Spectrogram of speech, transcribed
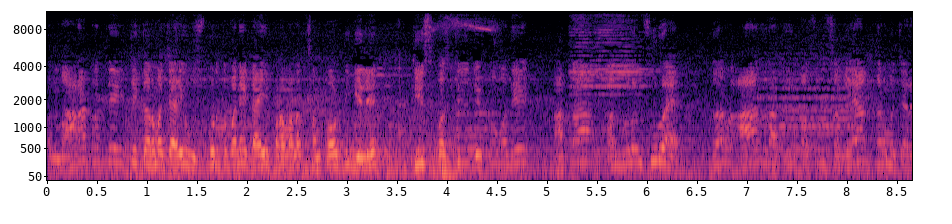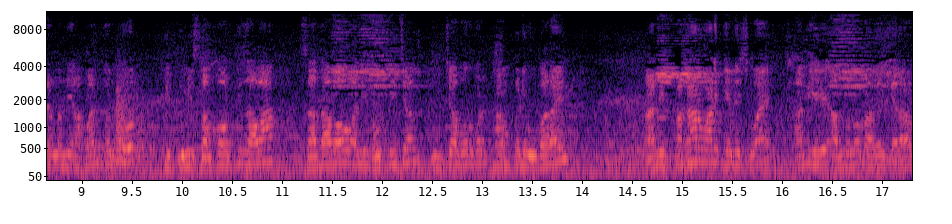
पण महाराष्ट्रातले एसटी कर्मचारी उत्स्फूर्तपणे काही प्रमाणात संपावरती गेले. तीस पस्तीस डेपोमध्ये आता आंदोलन सुरू आहे. तर आज रात्रीपासून सगळ्या कर्मचाऱ्यांना मी आवाहन करतो की तुम्ही संपावरती जावा सदाभाऊ आणि गोपीचंद तुमच्याबरोबर ठामपणे उभा राहील आणि पगार वाढ केल्याशिवाय आम्ही हे आंदोलन मागे घेणार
